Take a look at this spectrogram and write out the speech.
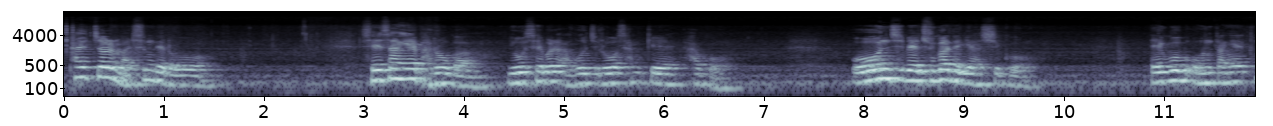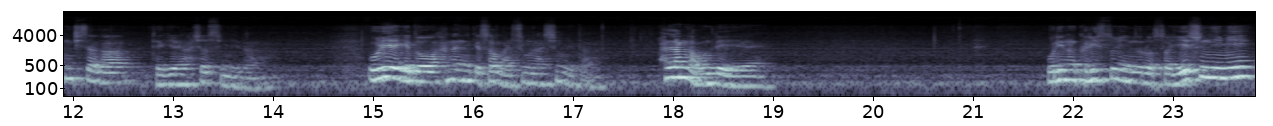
8절 말씀대로 세상의 바로가 요셉을 아버지로 삼게 하고 온 집의 주가 되게 하시고 애굽 온 땅의 통치자가 되게 하셨습니다. 우리에게도 하나님께서 말씀을 하십니다. 환란 가운데에 우리는 그리스도인으로서 예수님이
